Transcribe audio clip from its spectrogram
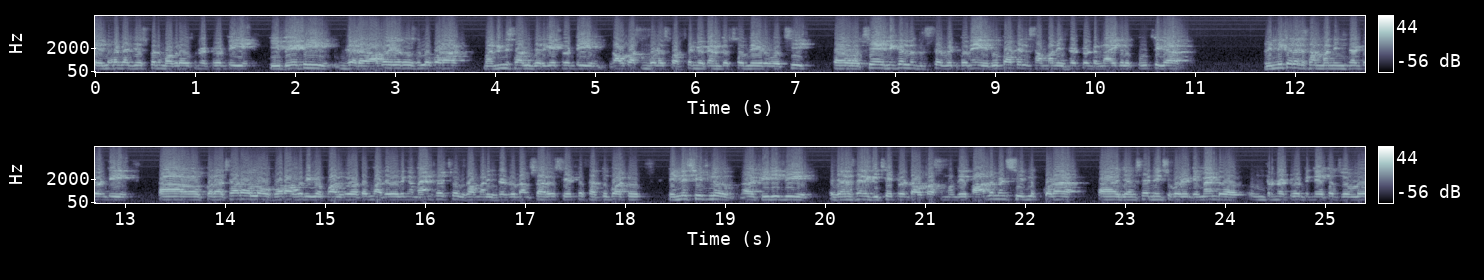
కేంద్రంగా చేసుకొని మొదలవుతున్నటువంటి ఈ భేటీ ఇంకా రాబోయే రోజుల్లో కూడా మరిన్ని సార్లు జరిగేటువంటి అవకాశం కూడా స్పష్టంగా కనిపిస్తుంది. వచ్చి వచ్చే ఎన్నికలను దృష్టిలో పెట్టుకొని ఇరు పార్టీలకు సంబంధించినటువంటి నాయకులు పూర్తిగా ఎన్నికలకు సంబంధించినటువంటి ప్రచారాల్లో హోరాహోరీగా పాల్గొనడం అదేవిధంగా మేనిఫెస్టోకి సంబంధించినటువంటి అంశాలు సీట్ల సర్దుబాటు ఎన్ని సీట్లు టీడీపీ జనసేనకి ఇచ్చేటువంటి అవకాశం ఉంది. పార్లమెంట్ సీట్లకు కూడా జనసేన నుంచి కూడా డిమాండ్ ఉంటున్నటువంటి నేపథ్యంలో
